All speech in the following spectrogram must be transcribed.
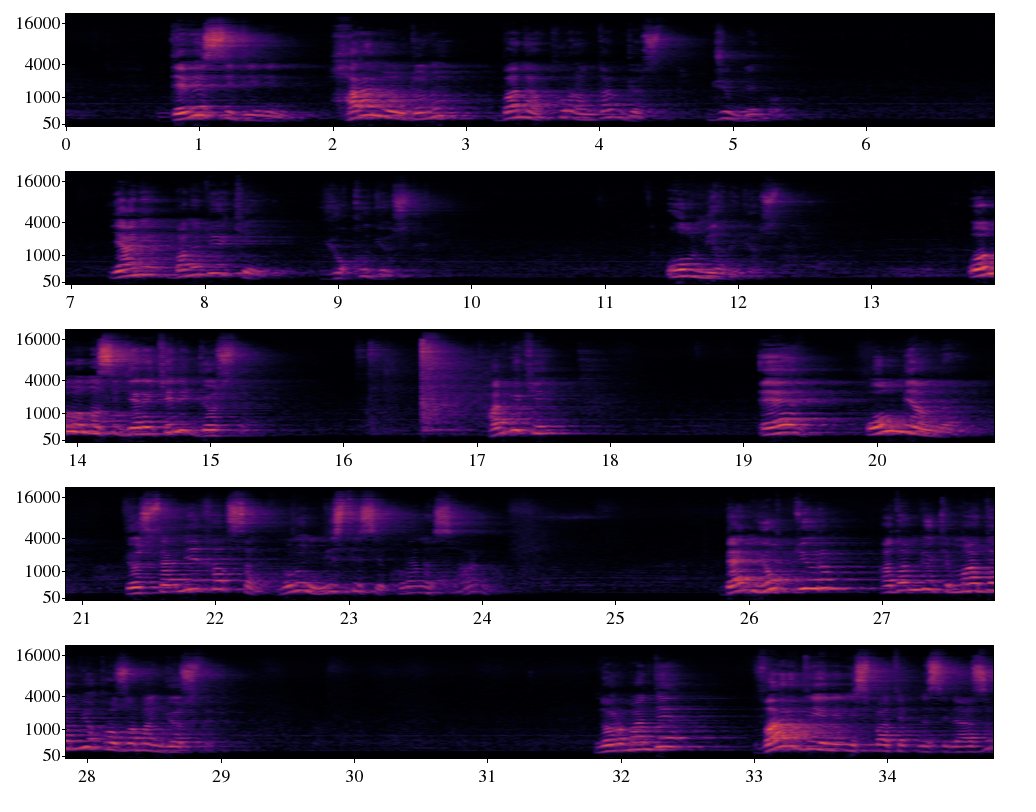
Deve sidiğinin haram olduğunu bana Kur'an'dan göster. Cümle bu. Yani bana diyor ki yoku göster. Olmayanı göster. Olmaması gerekeni göster. Halbuki eğer olmayanları göstermeye kalksan bunun listesi Kur'an'a sığar mı? Ben yok diyorum. Adam diyor ki madem yok o zaman göster. Normalde var diyenin ispat etmesi lazım.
